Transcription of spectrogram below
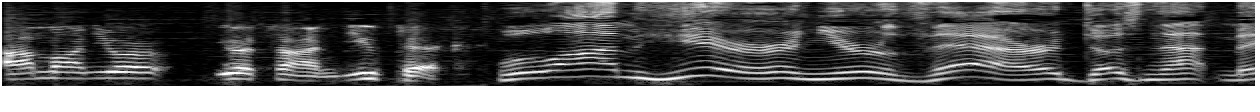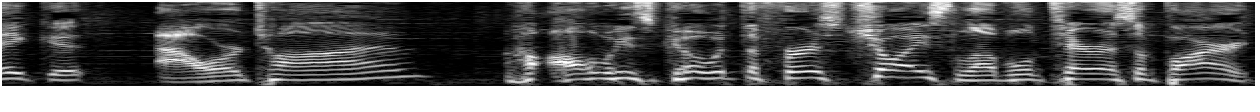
I'm on your your time. You pick. Well, I'm here and you're there. Doesn't that make it our time? Always go with the first choice. Love will tear us apart.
